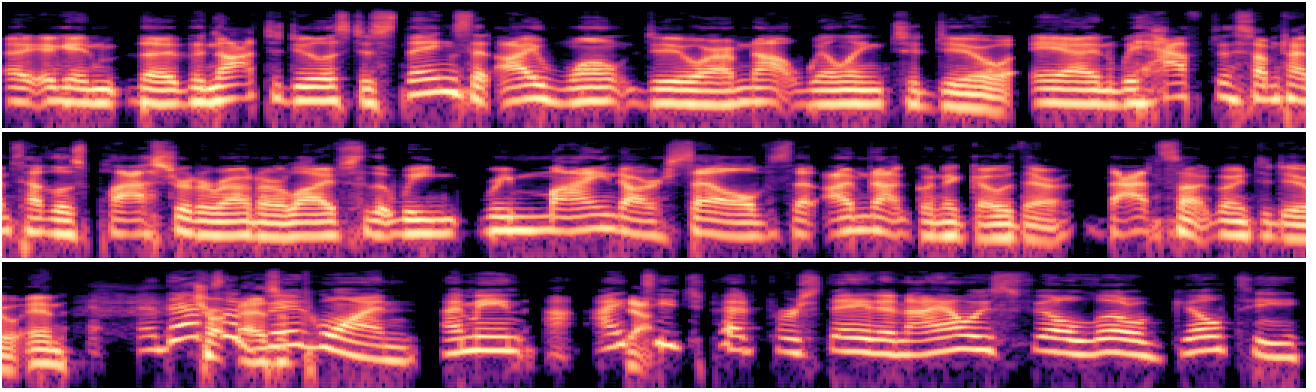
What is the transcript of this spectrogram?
again the the not to do list is things that I won't do or I'm not willing to do, and we have to sometimes have those plastered around our lives so that we remind ourselves that I'm not going to go there. That's not going to do. And and that's char- a big a, one. I mean, I yeah. teach pet first aid, and I always feel a little guilty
